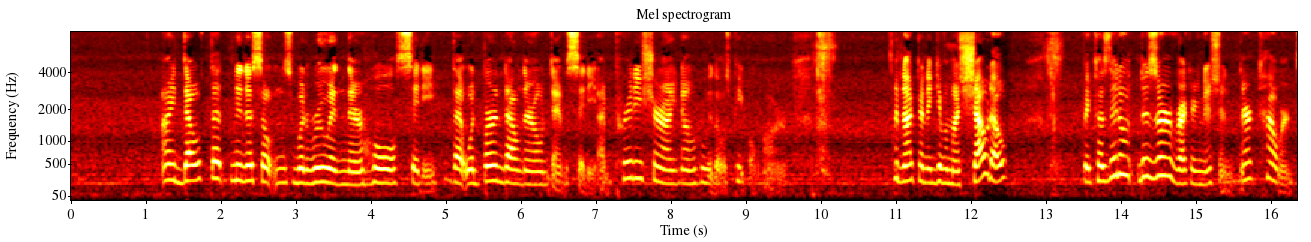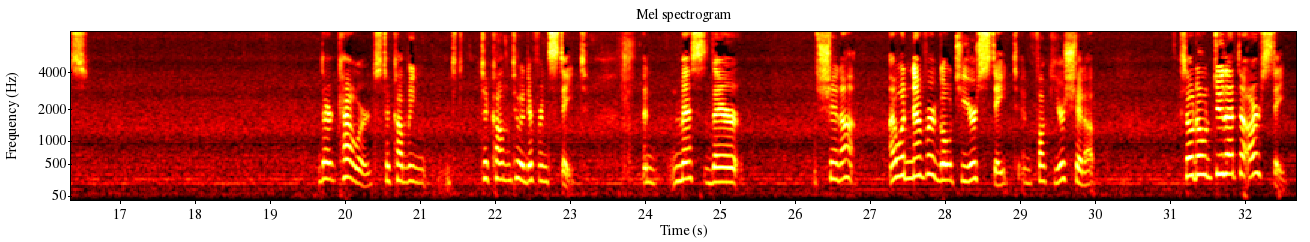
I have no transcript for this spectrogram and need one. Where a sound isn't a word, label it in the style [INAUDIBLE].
I doubt that Minnesotans would ruin their whole city, that would burn down their own damn city. I'm pretty sure I know who those people are. I'm not going to give them a shout out because they don't deserve recognition. They're cowards. They're cowards to coming to come to a different state and mess their shit up. I would never go to your state and fuck your shit up. So don't do that to our state.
